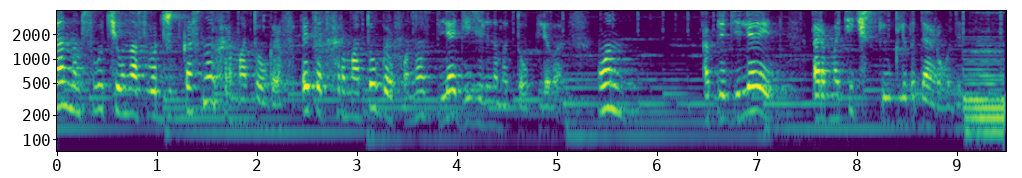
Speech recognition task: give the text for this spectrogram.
Данном случае у нас вот жидкостной хроматограф. Этот хроматограф у нас для дизельного топлива. Он определяет ароматические углеводороды.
